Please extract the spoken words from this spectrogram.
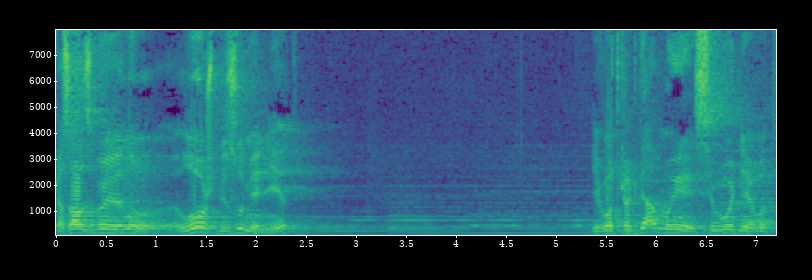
Казалось бы, ну, ложь, безумие нет. И вот когда мы сегодня, вот,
